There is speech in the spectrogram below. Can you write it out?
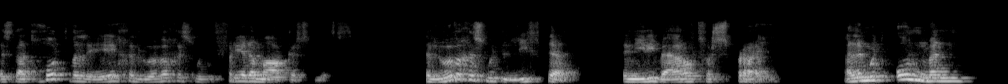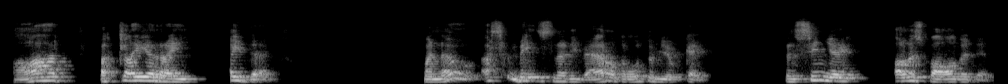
is dat God wil hê gelowiges moet vredemakers wees. Gelowiges moet liefde in hierdie wêreld versprei. Hulle moet onmin haat, bakleierery uitdryf. Maar nou as 'n mens na die wêreld rondom jou kyk, dan sien jy alles behalwe dit.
